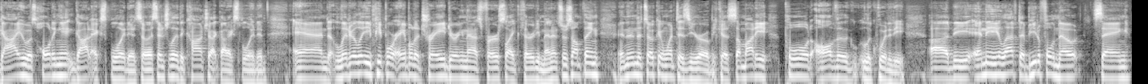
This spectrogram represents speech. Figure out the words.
guy who was holding it got exploited. So essentially the contract got exploited. And literally people were able to trade during that first like 30 minutes or something. And then the token went to zero because somebody pulled all the liquidity. Uh, the And he left a beautiful note saying,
